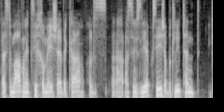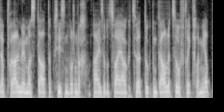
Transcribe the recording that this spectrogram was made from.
Das heißt, am Anfang hat es sicher mehr Schäden gehabt, als, als uns lieb war, aber die Leute haben, ich glaube vor allem, wenn wir ein Startup waren, wahrscheinlich eins oder zwei Augen zugedrückt und gar nicht so oft reklamiert.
